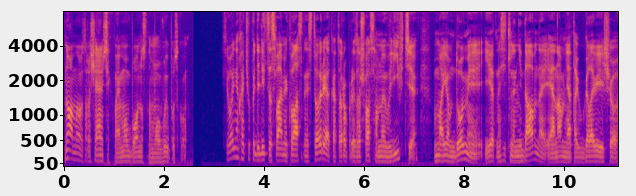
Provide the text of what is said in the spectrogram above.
Ну а мы возвращаемся к моему бонусному выпуску. Сегодня хочу поделиться с вами классной историей, которая произошла со мной в лифте в моем доме и относительно недавно, и она у меня так в голове еще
